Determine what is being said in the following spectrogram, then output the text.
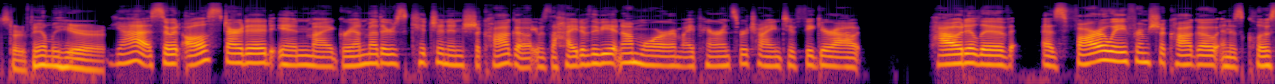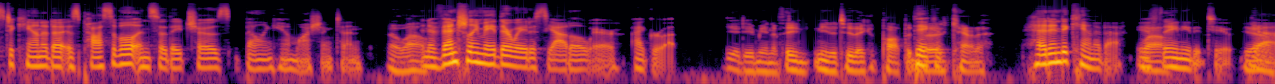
started family here. Yeah. So it all started in my grandmother's kitchen in Chicago. It was the height of the Vietnam War. My parents were trying to figure out how to live as far away from Chicago and as close to Canada as possible. And so they chose Bellingham, Washington, Oh wow! and eventually made their way to Seattle, where I grew up. The idea being if they needed to, they could pop into could- Canada. Head into Canada if Wow. they needed to. Yeah.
